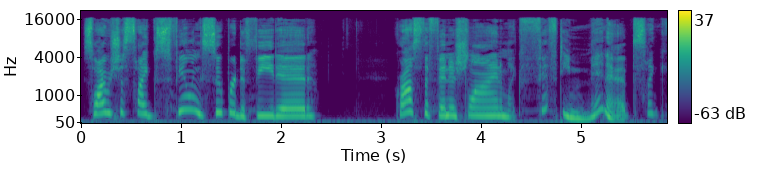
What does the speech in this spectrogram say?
So I was just, like, feeling super defeated cross the finish line. I'm like, 50 minutes? Like,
